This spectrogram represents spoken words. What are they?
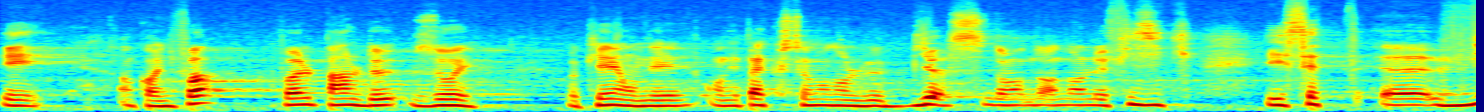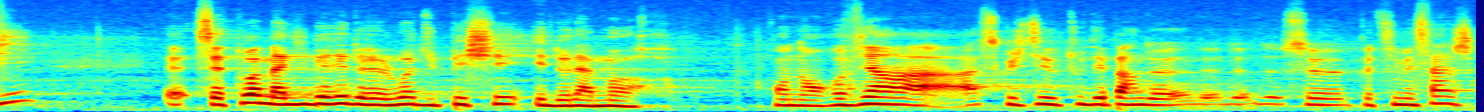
Et encore une fois, Paul parle de Zoé. on n'est pas seulement dans le bios, dans, le physique. Et cette euh, vie, euh, cette loi m'a libéré de la loi du péché et de la mort. On en revient à, ce que je disais au tout départ de ce petit message.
